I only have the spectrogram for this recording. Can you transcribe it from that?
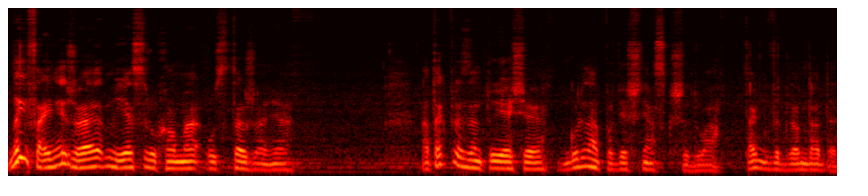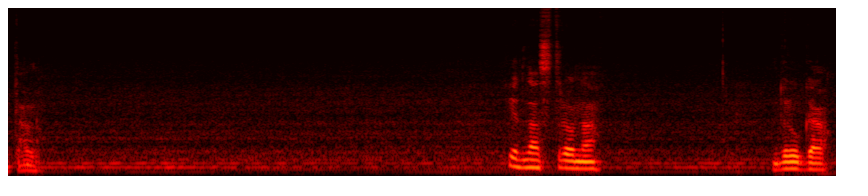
No i fajnie, że jest ruchome ustarzenie. A tak prezentuje się górna powierzchnia skrzydła. Tak wygląda detal. Jedna strona, druga.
